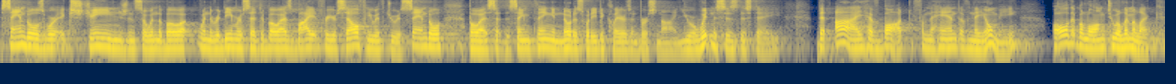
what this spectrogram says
Sandals were exchanged, and so when the, Boaz, when the Redeemer said to Boaz, Buy it for yourself, he withdrew his sandal. Boaz said the same thing, and notice what he declares in verse 9 You are witnesses this day that I have bought from the hand of Naomi all that belonged to Elimelech,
